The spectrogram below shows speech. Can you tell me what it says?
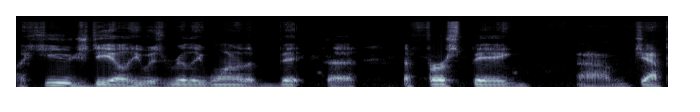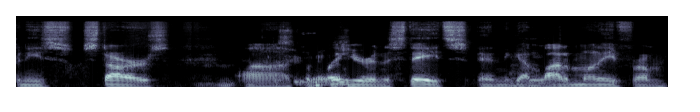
a huge deal. He was really one of the bit the the first big um, Japanese stars uh, to play here in the states, and he got a lot of money from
